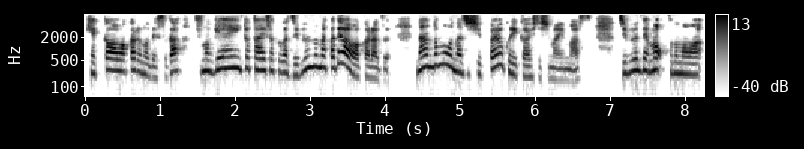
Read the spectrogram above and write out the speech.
結果はわかるのですが、その原因と対策が自分の中ではわからず、何度も同じ失敗を繰り返してしまいます。自分でもこのまま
